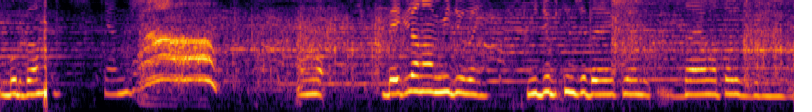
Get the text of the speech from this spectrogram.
Burada. Kendisi. Allah. Beklenen videodayım. Video bitince dayak yer, dayak atarız birbirimize.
